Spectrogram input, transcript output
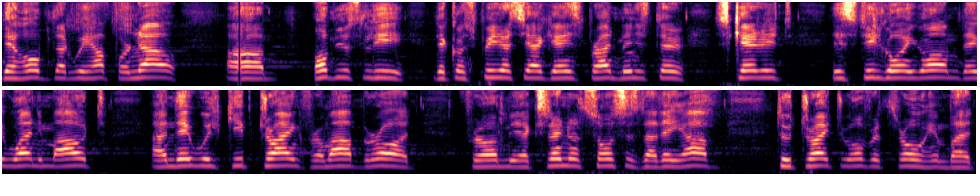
the hope that we have for now. Um, obviously, the conspiracy against Prime Minister Skerrit is still going on. They want him out, and they will keep trying from abroad, from the external sources that they have, to try to overthrow him. But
